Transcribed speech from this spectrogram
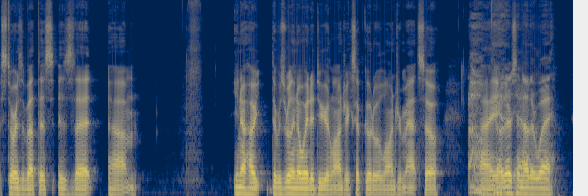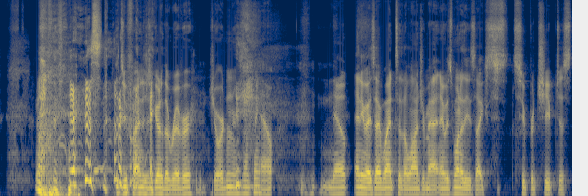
stories about this is that um, you know how there was really no way to do your laundry except go to a laundromat. So I no, there's yeah. another way. There's did you find did you go to the river, Jordan or something? No, nope. Anyways, I went to the laundromat and it was one of these like s- super cheap, just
